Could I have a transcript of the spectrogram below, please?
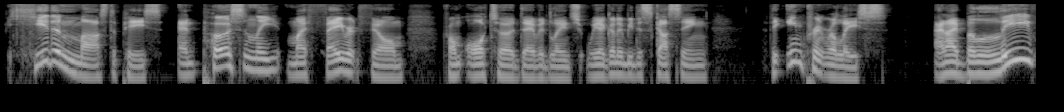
hidden masterpiece, and personally my favorite film from author David Lynch. We are going to be discussing the imprint release, and I believe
